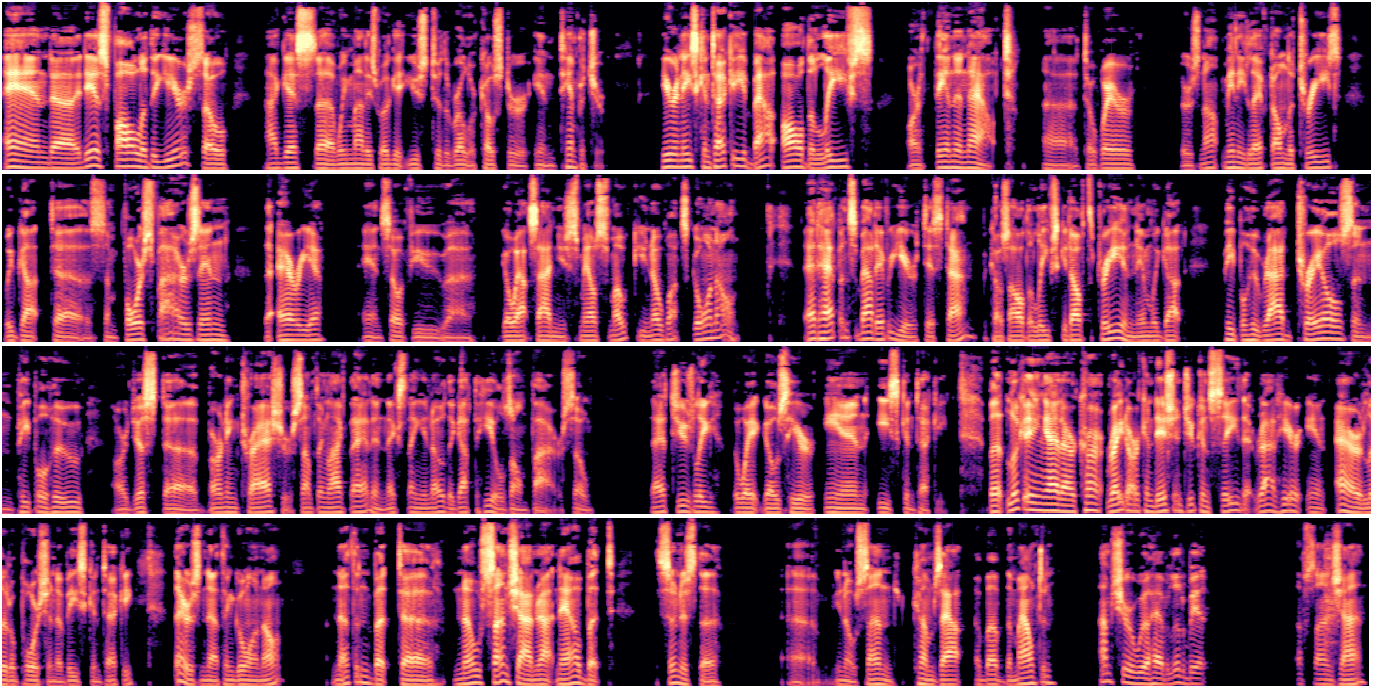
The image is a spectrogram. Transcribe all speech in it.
And uh, it is fall of the year, so I guess uh, we might as well get used to the roller coaster in temperature. Here in East Kentucky, about all the leaves are thinning out uh, to where there's not many left on the trees. We've got uh, some forest fires in the area, and so if you uh, go outside and you smell smoke, you know what's going on. That happens about every year at this time because all the leaves get off the tree, and then we got people who ride trails and people who are just uh, burning trash or something like that. And next thing you know, they got the hills on fire. So that's usually the way it goes here in East Kentucky. But looking at our current radar conditions, you can see that right here in our little portion of East Kentucky, there's nothing going on nothing but uh, no sunshine right now. But as soon as the uh, you know sun comes out above the mountain, I'm sure we'll have a little bit of sunshine,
